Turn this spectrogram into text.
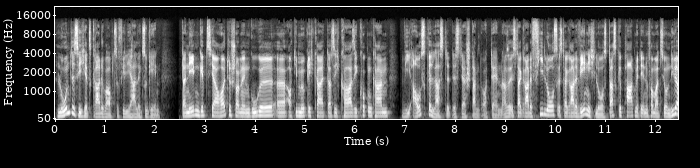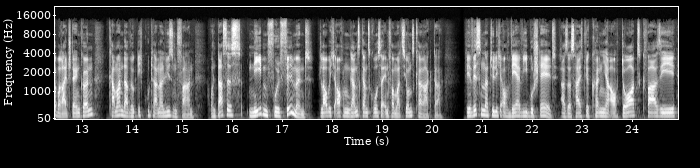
Lohnt es sich jetzt gerade überhaupt zur Filiale zu gehen? Daneben gibt es ja heute schon in Google äh, auch die Möglichkeit, dass ich quasi gucken kann, wie ausgelastet ist der Standort denn. Also ist da gerade viel los, ist da gerade wenig los. Das gepaart mit den Informationen, die wir bereitstellen können, kann man da wirklich gute Analysen fahren. Und das ist neben Fulfillment, glaube ich, auch ein ganz, ganz großer Informationscharakter. Wir wissen natürlich auch, wer wie bestellt. Also das heißt, wir können ja auch dort quasi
